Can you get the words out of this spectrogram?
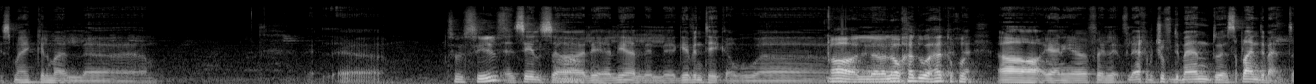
اسمها الكلمة؟ ال sales sales آه. ليها ليها ال give and take أو آه آه اللي لو خدوا هات وخد آه يعني في, في الآخر بتشوف demand supply and demand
